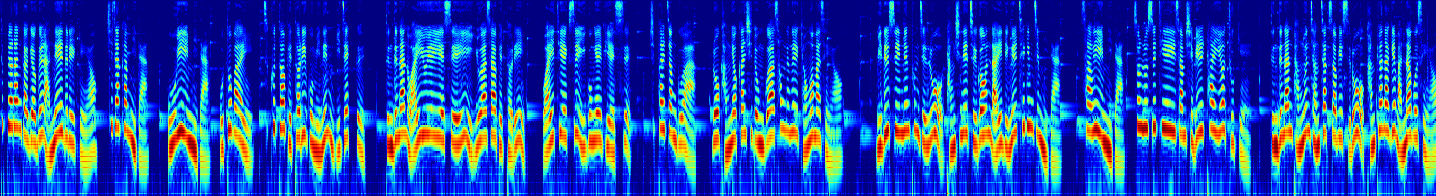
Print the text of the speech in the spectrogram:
특별한 가격을 안내해드릴게요. 시작합니다. 5위입니다. 오토바이, 스쿠터 배터리 고민은 이제 끝. 든든한 YUASA 유아사 배터리 YTX201BS 18.9A로 강력한 시동과 성능을 경험하세요. 믿을 수 있는 품질로 당신의 즐거운 라이딩을 책임집니다. 4위입니다. 솔루스 TA31 타이어 2개. 든든한 방문 장착 서비스로 간편하게 만나보세요.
